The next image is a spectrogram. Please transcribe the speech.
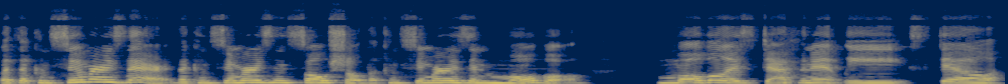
But the consumer is there. The consumer is in social. The consumer is in mobile. Mobile is definitely still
